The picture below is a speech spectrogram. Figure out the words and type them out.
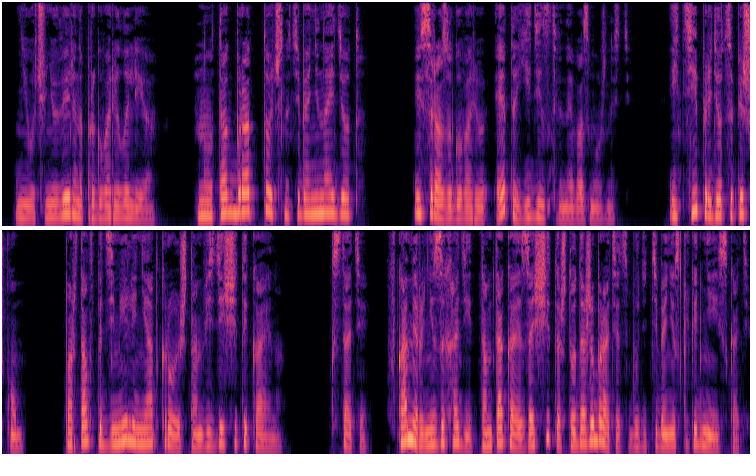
— не очень уверенно проговорила Леа. «Но так брат точно тебя не найдет. И сразу говорю, это единственная возможность. Идти придется пешком. Портал в подземелье не откроешь, там везде щиты Каина. Кстати, в камеры не заходи, там такая защита, что даже братец будет тебя несколько дней искать.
